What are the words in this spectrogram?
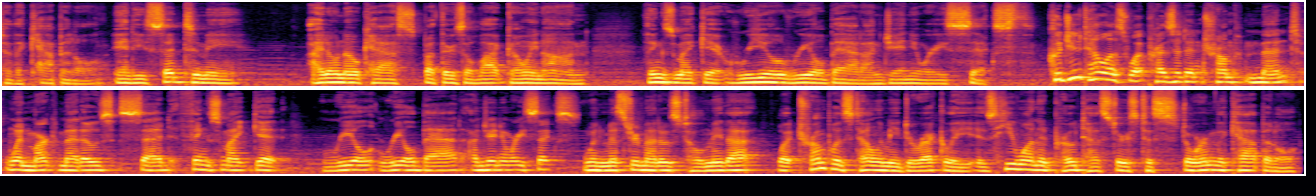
to the Capitol. And he said to me, I don't know, Cass, but there's a lot going on things might get real, real bad on January 6th. Could you tell us what President Trump meant when Mark Meadows said things might get real, real bad on January 6th? When Mr. Meadows told me that, what Trump was telling me directly is he wanted protesters to storm the Capitol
